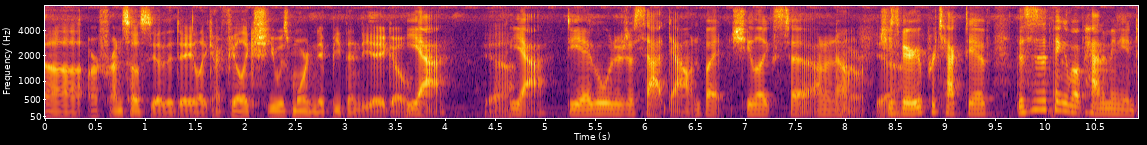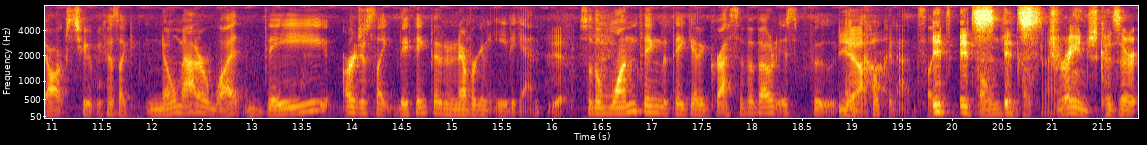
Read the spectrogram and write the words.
uh, our friend's house the other day, like I feel like she was more nippy than Diego. yeah, Yeah. yeah. Diego would have just sat down, but she likes to. I don't know. I don't- yeah. She's very protective. This is the thing about Panamanian dogs too, because like no matter what, they are just like they think that they're never gonna eat again. Yeah. So the one thing that they get aggressive about is food Yeah. and coconuts. Like It's it's it's coconuts. strange because they're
